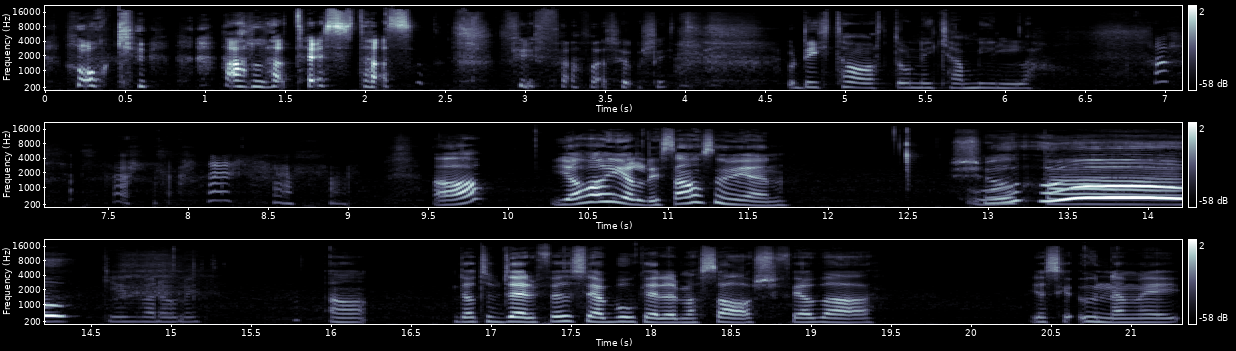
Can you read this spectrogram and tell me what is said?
Och alla testas. Fy fan vad roligt. Och diktatorn är Camilla. Ja, jag har heldistans nu igen. Tjoho! Gud vad roligt. Ja, det var typ därför som jag bokade massage för jag bara jag ska unna mig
